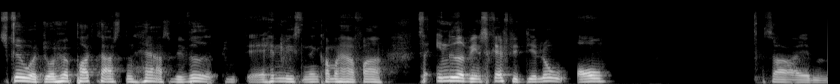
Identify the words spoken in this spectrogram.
Skriv, at du har hørt podcasten her, så vi ved, at du, øh, henvisningen den kommer herfra. Så indleder vi en skriftlig dialog, og så øhm,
